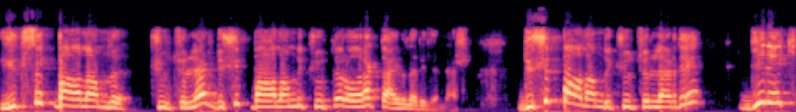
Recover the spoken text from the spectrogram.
yüksek bağlamlı kültürler, düşük bağlamlı kültürler olarak da ayrılabilirler. Düşük bağlamlı kültürlerde direkt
